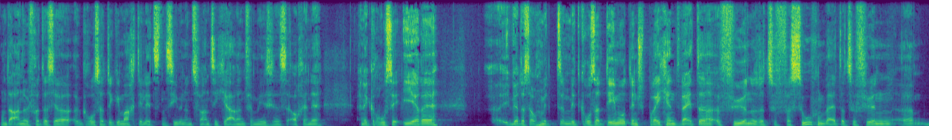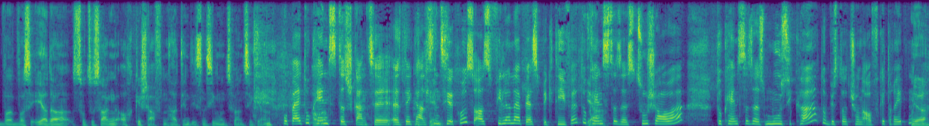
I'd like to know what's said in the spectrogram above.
Und der Arnulf hat das ja großartig gemacht die letzten 27 Jahre. Und für mich ist es auch eine, eine große Ehre, ich werde das auch mit, mit großer Demut entsprechend weiterführen oder zu versuchen weiterzuführen, äh, was er da sozusagen auch geschaffen hat in diesen 27 Jahren. Wobei du Aber kennst das ganze, äh, den ganzen Zirkus aus vielerlei Perspektive. Du ja. kennst das als Zuschauer, du kennst das als Musiker, du bist dort schon aufgetreten ja.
